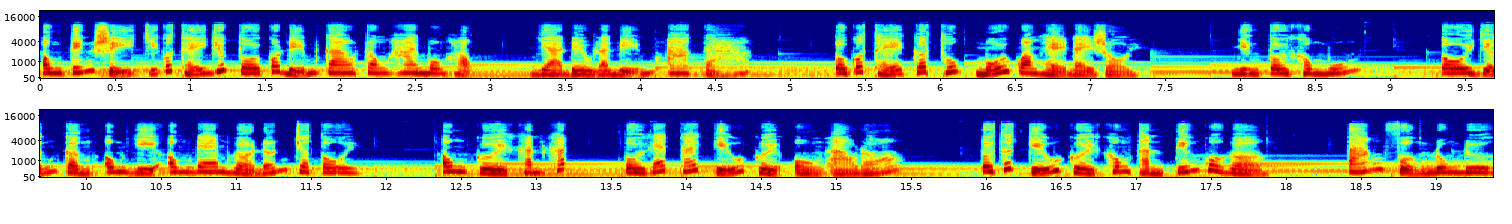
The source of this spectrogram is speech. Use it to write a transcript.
Ông tiến sĩ chỉ có thể giúp tôi có điểm cao trong hai môn học, Và đều là điểm A cả. Tôi có thể kết thúc mối quan hệ này rồi. Nhưng tôi không muốn. Tôi vẫn cần ông gì ông đem gờ đến cho tôi. Ông cười khanh khách, Tôi ghét cái kiểu cười ồn ào đó. Tôi thích kiểu cười không thành tiếng của gờ. Tán phượng đung đưa,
